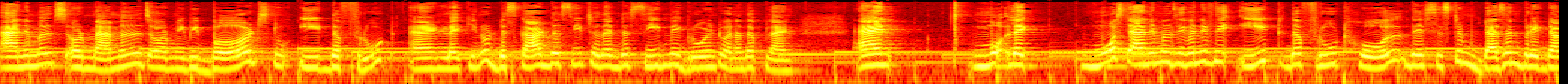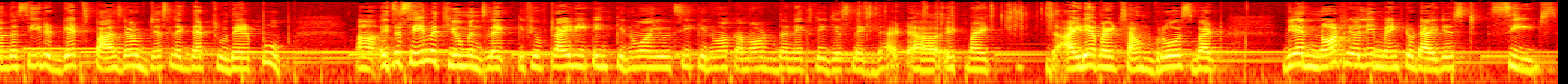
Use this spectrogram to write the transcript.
animals or mammals or maybe birds to eat the fruit and like you know discard the seed so that the seed may grow into another plant. And mo- like most animals even if they eat the fruit whole their system doesn't break down the seed. It gets passed out just like that through their poop. Uh, it's the same with humans. Like if you've tried eating quinoa you'll see quinoa come out the next day just like that. Uh, it might the idea might sound gross but we are not really meant to digest seeds.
